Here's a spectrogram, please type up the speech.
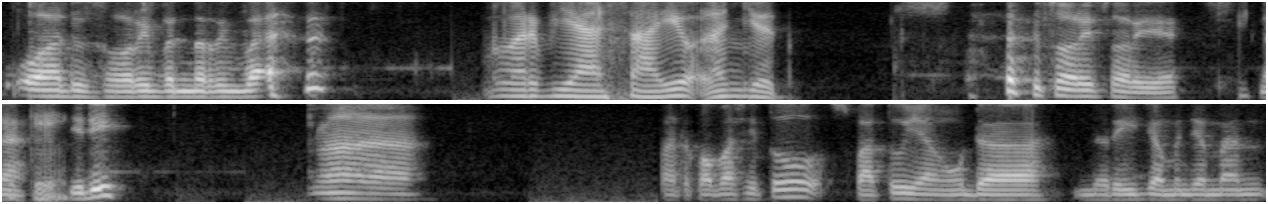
Waduh, sorry bener nih, Mbak. Luar biasa. Yuk lanjut. sorry, sorry ya. Nah, okay. jadi Nah, sepatu kompas itu sepatu yang udah dari zaman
